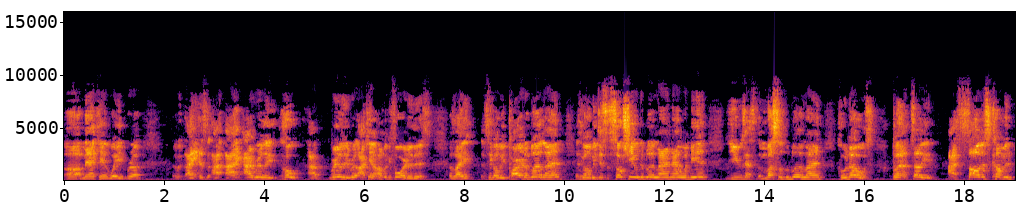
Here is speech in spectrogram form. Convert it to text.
Oh man, I can't wait, bro. Like it's, I, I, I really hope. I really, really, I can't. I'm looking forward to this. It's like, is he gonna be part of the bloodline? Is he gonna be just associated with the bloodline now and then? Used as the muscle of the bloodline? Who knows? But I tell you, I saw this coming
